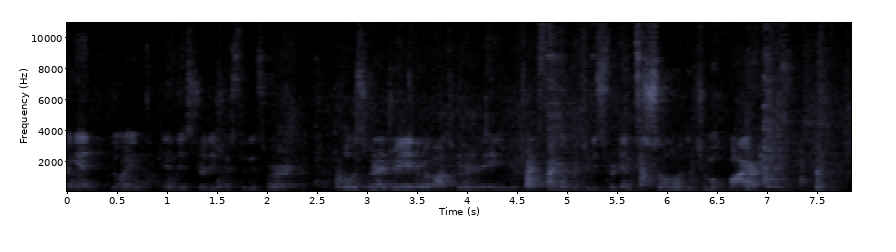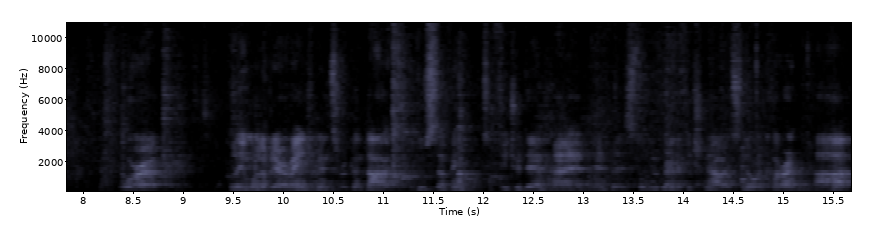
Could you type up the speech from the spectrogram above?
Again, going in this tradition, students who are post-graduate or about to graduate, we try to find opportunities for them to solo with the Trombone Choir or play one of their arrangements or conduct, do something to feature them. And, and the student we're going to feature now is Noah Curran, uh,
